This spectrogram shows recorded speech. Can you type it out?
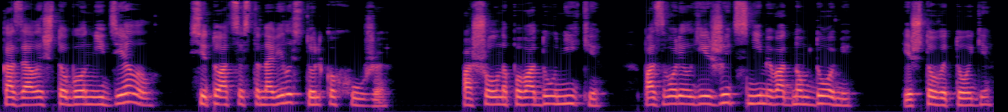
Казалось, что бы он ни делал, ситуация становилась только хуже. Пошел на поводу у Ники, позволил ей жить с ними в одном доме. И что в итоге?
